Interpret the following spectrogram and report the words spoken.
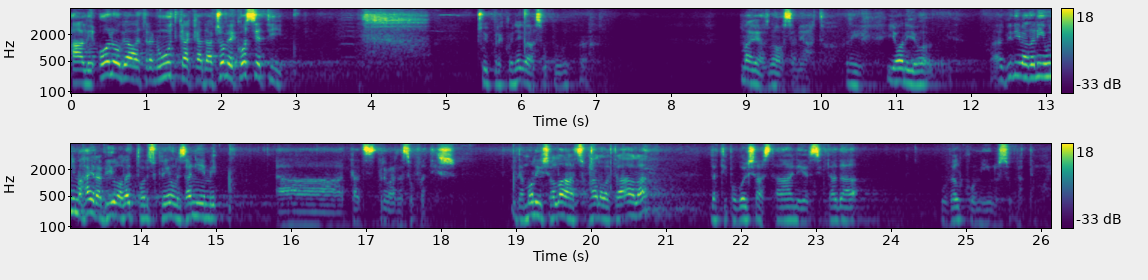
Ali onoga trenutka kada čovjek osjeti čuj preko njega se put. Ma ja, znao sam ja to. I oni, Vidim ja da nije u njima hajra bilo, ali eto, oni su krenuli za njimi. A, tad trebaš da se ufatiš i da moliš Allah subhanahu wa ta'ala da ti poboljša stanje jer si tada u velikom minusu, brate moj.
